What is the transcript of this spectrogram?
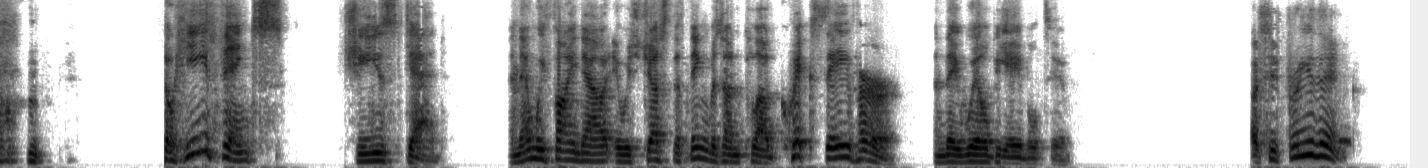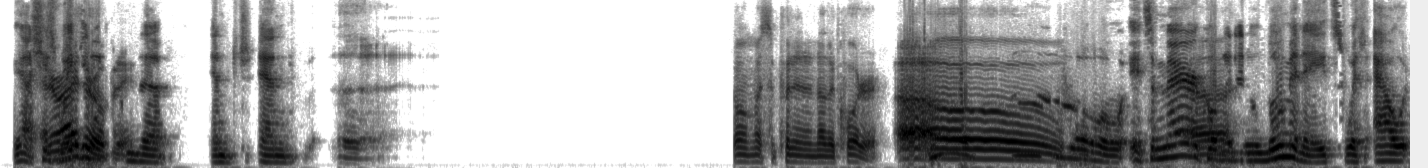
so he thinks she's dead. And then we find out it was just the thing was unplugged. Quick, save her. And they will be able to. Oh, she's breathing. Yeah, she's and her eyes are opening. from the and and uh, Someone must have put in another quarter. Oh, oh, it's a miracle Uh. that it illuminates without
